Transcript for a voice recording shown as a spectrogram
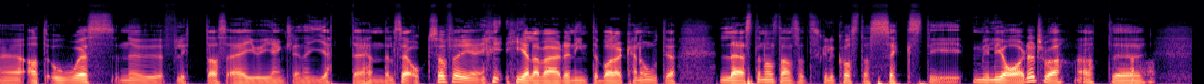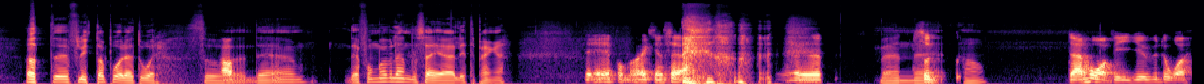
Eh, att OS nu flyttas är ju egentligen en jättehändelse också för hela världen, inte bara kanot. Jag läste någonstans att det skulle kosta 60 miljarder tror jag att, ja. att eh, flytta på det ett år. Så ja. det, det får man väl ändå säga är lite pengar. Det får man verkligen säga. Men, Så, ja. Där har vi ju då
